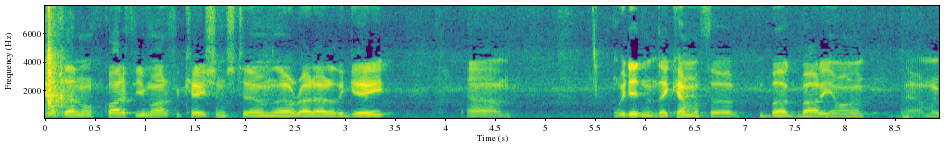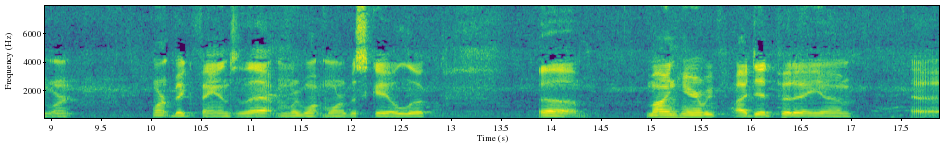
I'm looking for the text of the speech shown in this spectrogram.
I've done quite a few modifications to them though, right out of the gate. Um, we didn't. They come with a bug body on them. Um, we weren't weren't big fans of that, and we want more of a scale look. Um, mine here, we I did put a um, uh,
